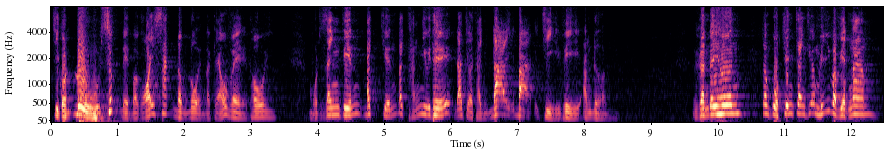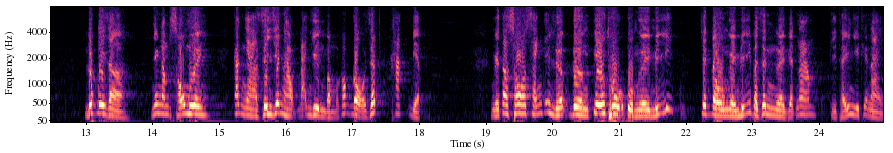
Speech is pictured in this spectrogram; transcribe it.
chỉ còn đủ sức để mà gói xác đồng đội và kéo về thôi. Một danh tiếng bách chiến bách thắng như thế đã trở thành đại bại chỉ vì ăn đường. Gần đây hơn, trong cuộc chiến tranh giữa Mỹ và Việt Nam, lúc bây giờ, những năm 60 các nhà dinh dưỡng học đã nhìn vào một góc độ rất khác biệt người ta so sánh cái lượng đường tiêu thụ của người Mỹ trên đầu người Mỹ và dân người Việt Nam thì thấy như thế này.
